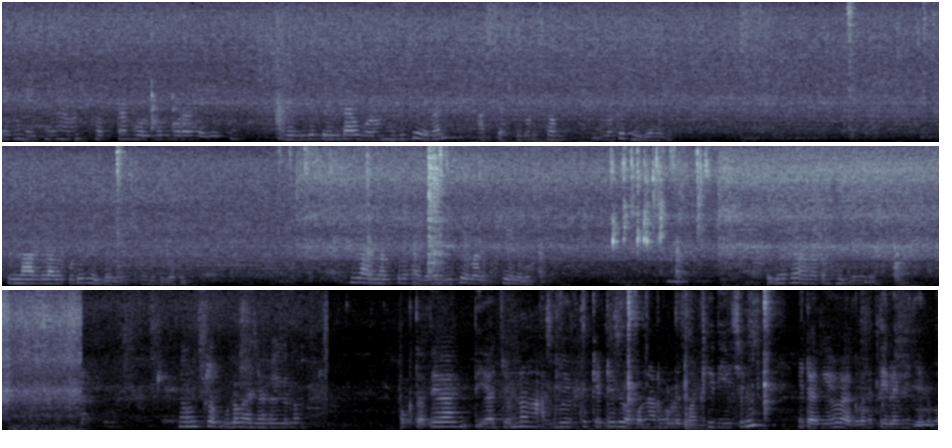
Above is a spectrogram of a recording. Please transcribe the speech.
দেখুন, এখানে আমার সবটা গোল গোল করা হয়ে গেছে। আর এদিকে তেলটাও গরম হয়ে গেছে, এবার আস্তে আস্তে করে সবগুলোকে ভেজে নেব। লাল লাল করে ভেজে নেব সবগুলোকে। লাল লাল করে ভাজা হয়ে গেছে, এবার খেয়ে নেব। এইভাবে আদাটা ভেজে নেব। সবগুলো ভাজা হয়ে গেল। ভক্তা দেওয়া দেওয়ার জন্য আলু একটু কেটে লবণ আর হলুদ মাখিয়ে দিয়েছিলাম। এটাকেও একবারে তেলে ভেজে নেব।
